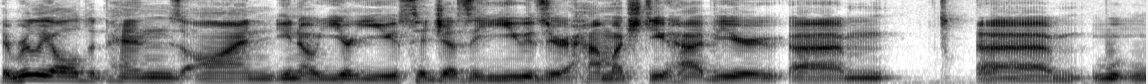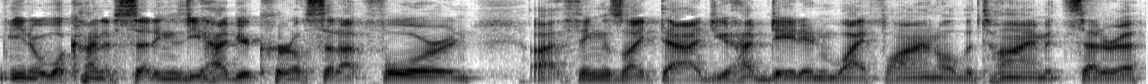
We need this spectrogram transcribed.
it really all depends on, you know, your usage as a user. How much do you have your um, um, you know, what kind of settings do you have your kernel set up for and uh, things like that. Do you have data and Wi-Fi on all the time, etc.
